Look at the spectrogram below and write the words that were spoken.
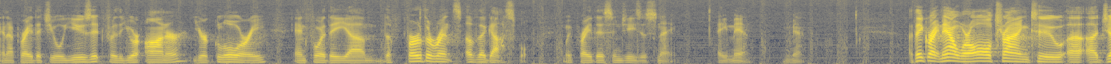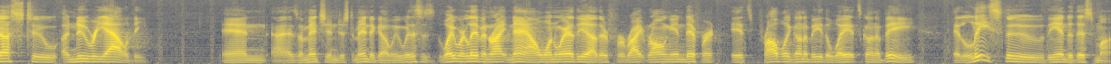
And I pray that you will use it for your honor, your glory, and for the, um, the furtherance of the gospel. We pray this in Jesus' name. Amen. Amen. I think right now we're all trying to uh, adjust to a new reality. And uh, as I mentioned just a minute ago, we, this is the way we're living right now, one way or the other, for right, wrong, indifferent. It's probably going to be the way it's going to be at least through the end of this month.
